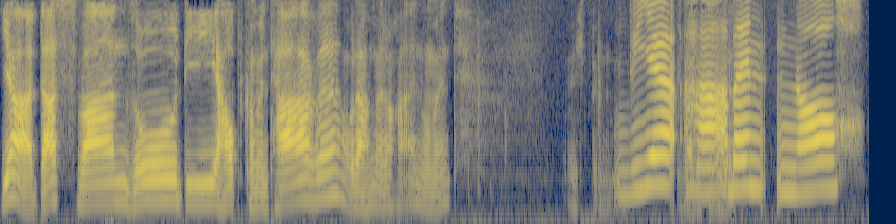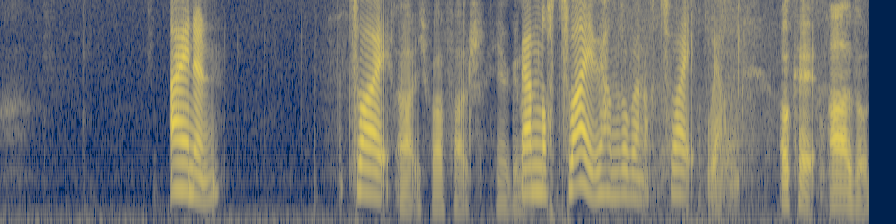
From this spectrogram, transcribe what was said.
Ja, das waren so die Hauptkommentare. Oder haben wir noch einen Moment? Ich bin. Wir haben noch einen. Zwei. Ah, ich war falsch. Hier, genau. Wir haben noch zwei. Wir haben sogar noch zwei. Wir haben Okay, also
